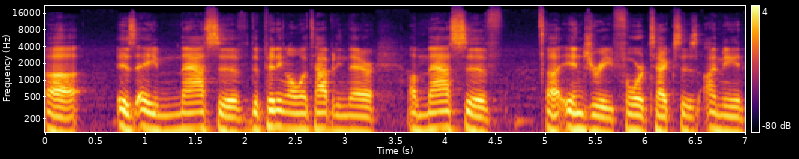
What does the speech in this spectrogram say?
uh, is a massive, depending on what's happening there, a massive uh, injury for Texas. I mean,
